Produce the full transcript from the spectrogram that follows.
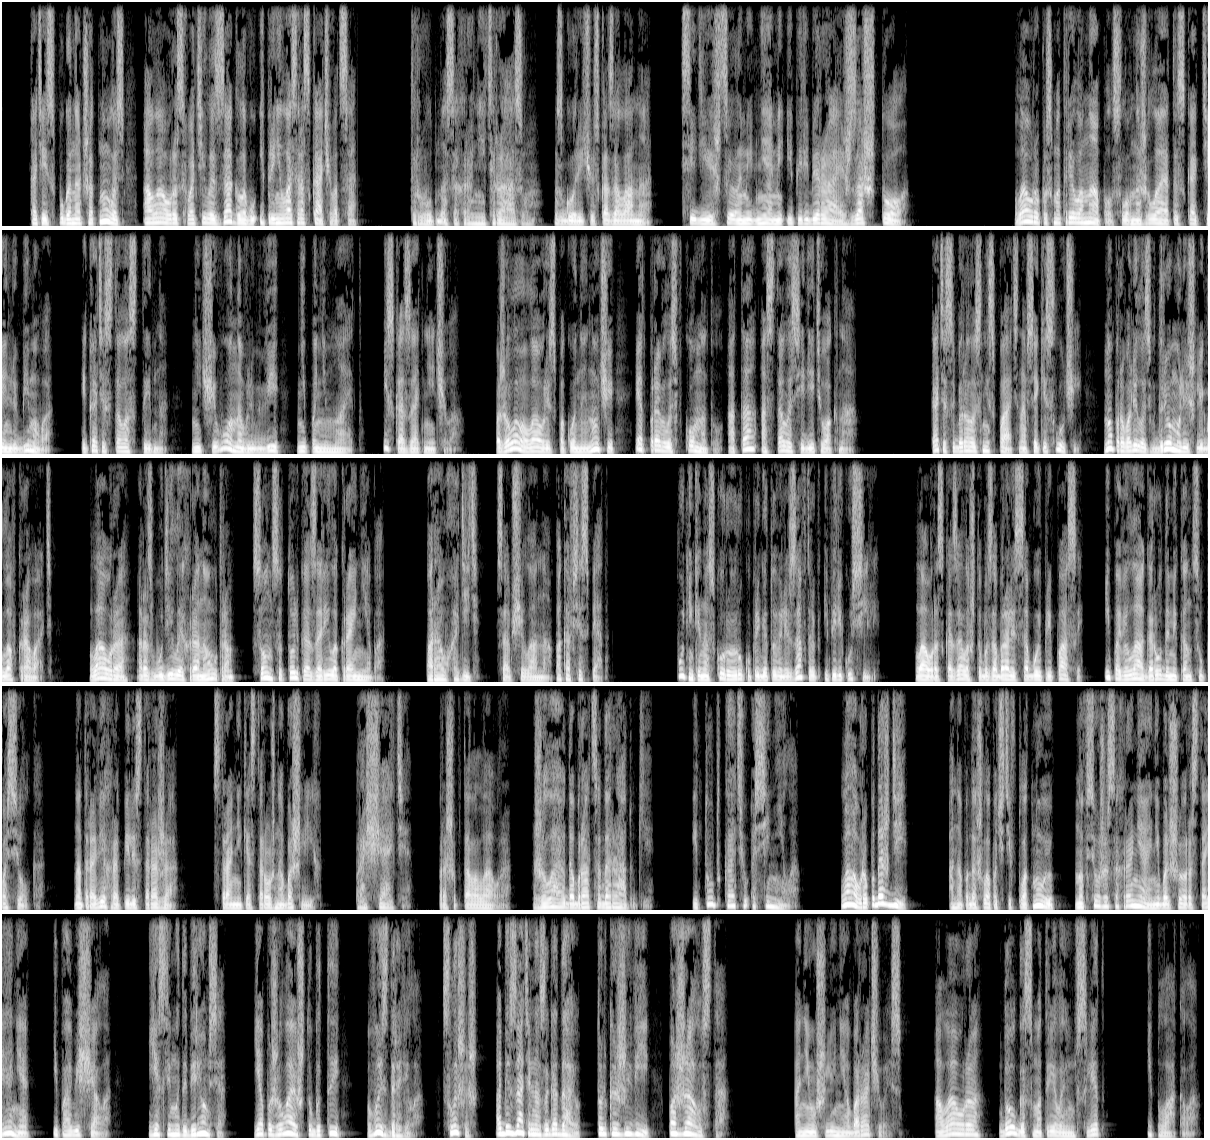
Катя испуганно отшатнулась, а Лаура схватилась за голову и принялась раскачиваться. «Трудно сохранить разум», — с горечью сказала она. «Сидишь целыми днями и перебираешь. За что?» Лаура посмотрела на пол, словно желая отыскать тень любимого, и Кате стало стыдно. Ничего она в любви не понимает, и сказать нечего. Пожелала Лауре спокойной ночи и отправилась в комнату, а та осталась сидеть у окна. Катя собиралась не спать, на всякий случай, но провалилась в дрему, лишь легла в кровать. Лаура разбудила их рано утром, солнце только озарило край неба. «Пора уходить», — сообщила она, — «пока все спят». Путники на скорую руку приготовили завтрак и перекусили. Лаура сказала, чтобы забрали с собой припасы, и повела огородами к концу поселка. На траве храпели сторожа. Странники осторожно обошли их. «Прощайте», — прошептала Лаура. «Желаю добраться до радуги». И тут Катю осенило. «Лаура, подожди!» Она подошла почти вплотную, но все же сохраняя небольшое расстояние, и пообещала. «Если мы доберемся, я пожелаю, чтобы ты выздоровела. Слышишь? Обязательно загадаю. Только живи, пожалуйста». Они ушли, не оборачиваясь, а Лаура долго смотрела им вслед и плакала.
